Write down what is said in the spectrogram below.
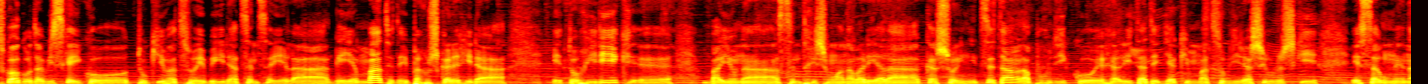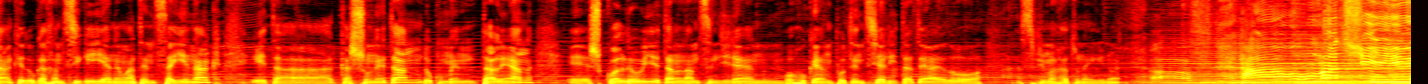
Gipuzkoako eta Bizkaiko tuki batzuei begiratzen zaiela gehien bat, eta Ipar Euskal Herriera etorririk, e, baiona zentrismoan abaria da kaso initzetan, lapurdiko errealitate diakin batzuk dira segureski ezagunenak edo garrantzi gehien ematen zaienak, eta kasunetan, dokumentalean, e, eskualde horietan lantzen diren bohoken potentzialitatea edo azpimarratu nahi ginoen. How much you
